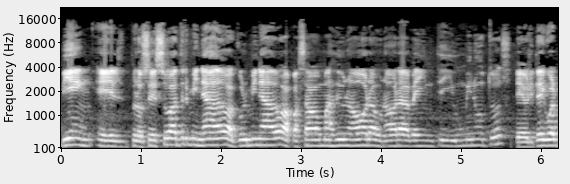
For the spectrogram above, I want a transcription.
Bien, el proceso ha terminado, ha culminado, ha pasado más de una hora, una hora 21 minutos. Eh, ahorita igual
